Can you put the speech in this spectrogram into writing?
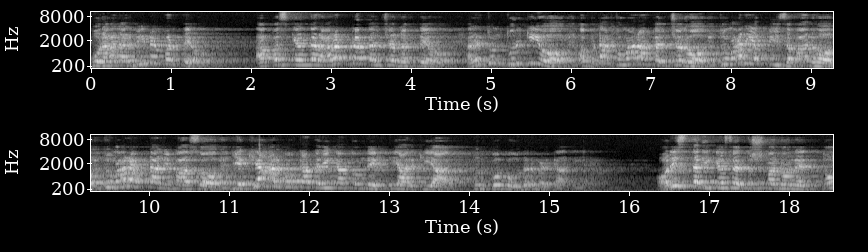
قرآن عربی میں پڑھتے ہو، آپس کے اندر عرب کا کلچر رکھتے ہو۔ ارے، تم ترکی ہو، اپنا تمہارا کلچر ہو، تمہاری اپنی زبان ہو، تمہارا اپنا لباس ہو۔ یہ کیا عربوں کا طریقہ تم نے اختیار کیا؟ ترکوں کو ادھر بھڑکا دیا۔ اور اس طریقے سے دشمنوں نے دو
